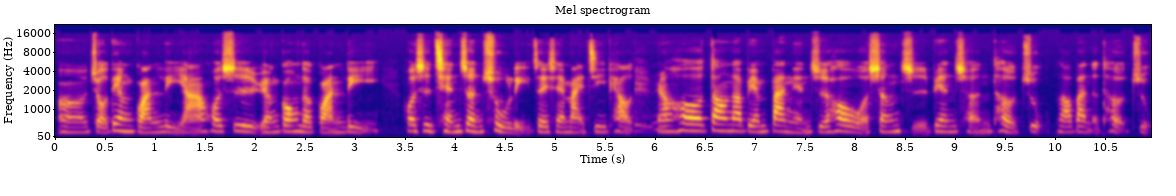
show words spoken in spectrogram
呃，酒店管理啊，或是员工的管理，或是签证处理这些买机票。然后到那边半年之后，我升职变成特助，老板的特助。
